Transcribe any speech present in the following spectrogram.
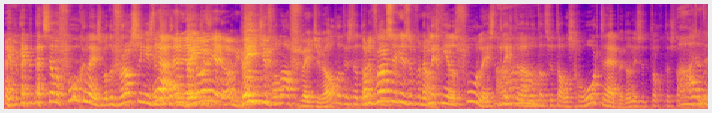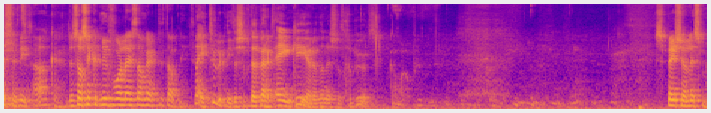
Ja, ik heb het net zelf voorgelezen, maar de verrassing is er Ja, toch en een beetje, ook. een beetje vanaf, weet je wel. Dat is dat Maar de verrassing is er vanaf. Het ligt niet aan het voorlezen, het ligt eraan dat, dat ze het alles gehoord hebben. Dan is het toch, dat is toch Oh, anders, dat is het. niet? Ah, Oké. Dus als ik het nu voorlees, dan werkt het ook niet. Nee, tuurlijk niet. Dus dat werkt één keer en dan is het gebeurd. Kom maar op. Specialisme.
